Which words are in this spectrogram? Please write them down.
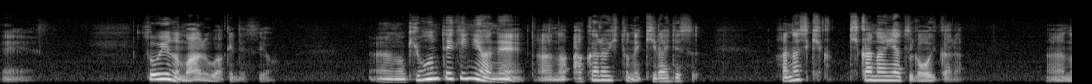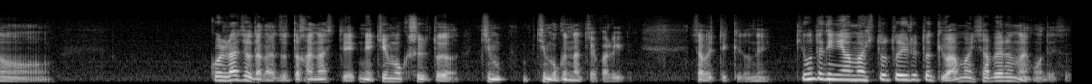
えー、そういうのもあるわけですよ。あの基本的にはねあの明るい人ね嫌いです。話聞聞かないやつが多いから。あのこれラジオだからずっと話してね沈黙すると沈黙になっちゃうから喋ってるけどね基本的にあんまり人といる時はあんまり喋らない方です。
